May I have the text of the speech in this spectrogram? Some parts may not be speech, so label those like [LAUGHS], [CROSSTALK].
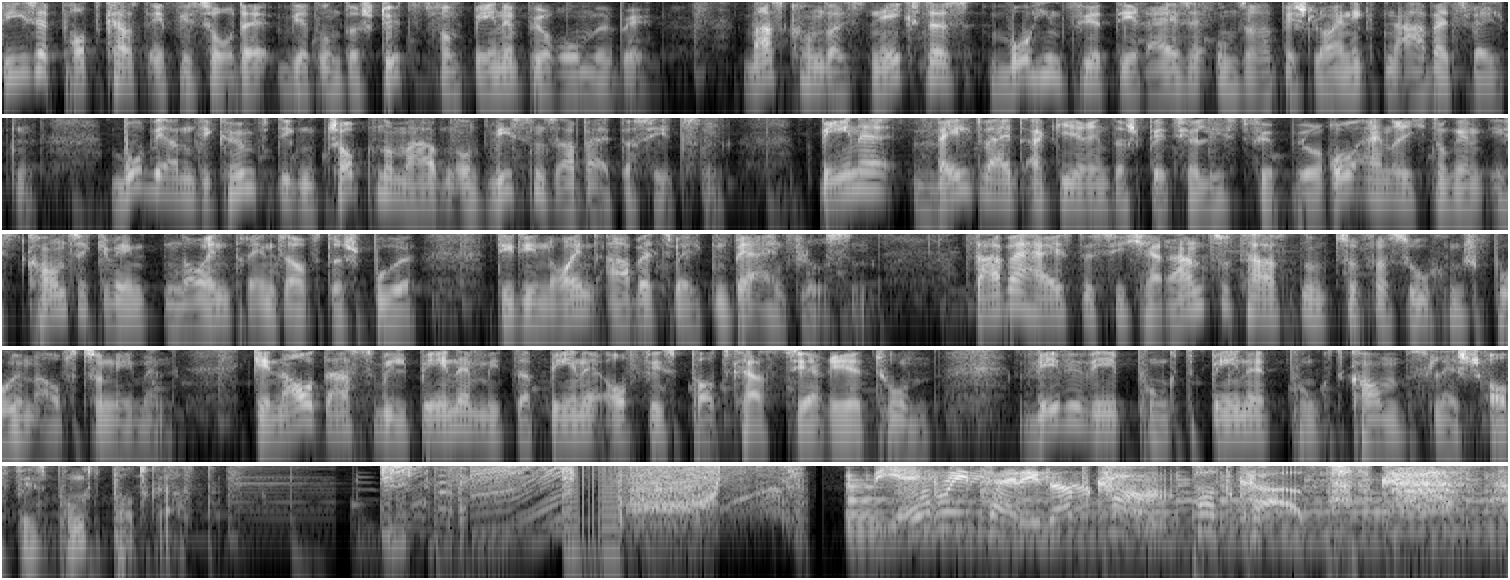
Diese Podcast-Episode wird unterstützt von Bene Büromöbel. Was kommt als nächstes? Wohin führt die Reise unserer beschleunigten Arbeitswelten? Wo werden die künftigen Jobnomaden und Wissensarbeiter sitzen? Bene, weltweit agierender Spezialist für Büroeinrichtungen, ist konsequent neuen Trends auf der Spur, die die neuen Arbeitswelten beeinflussen. Dabei heißt es, sich heranzutasten und zu versuchen, Spuren aufzunehmen. Genau das will Bene mit der Bene Office Podcast Serie tun. www.bene.com slash office.podcast. TheAngryTeddy.com Podcast. Podcast.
